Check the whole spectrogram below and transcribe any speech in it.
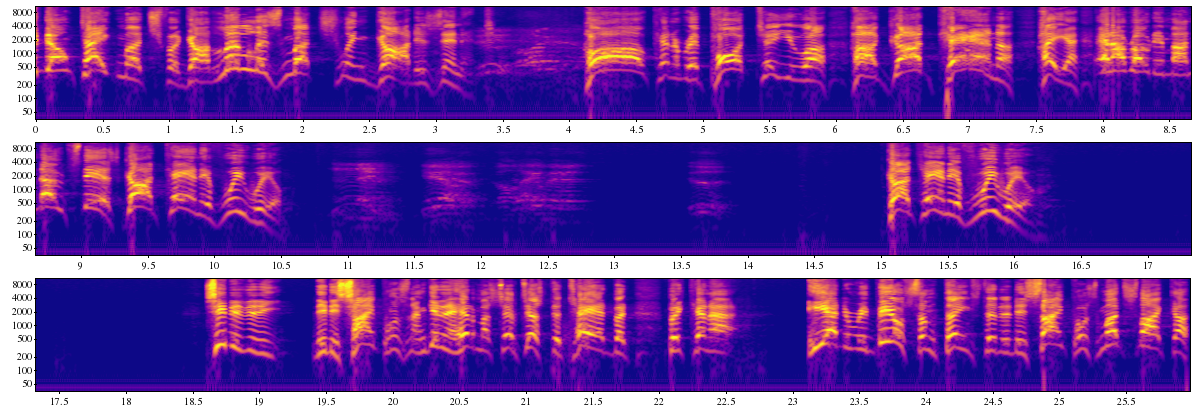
It don't take much for God. Little is much when God is in it. Oh, can I report to you? Uh, uh, God can. Uh, hey, uh, and I wrote in my notes this God can if we will. Yeah. Amen. Good. God can if we will. See, the, the disciples, and I'm getting ahead of myself just a tad, but, but can I? He had to reveal some things to the disciples, much like uh,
